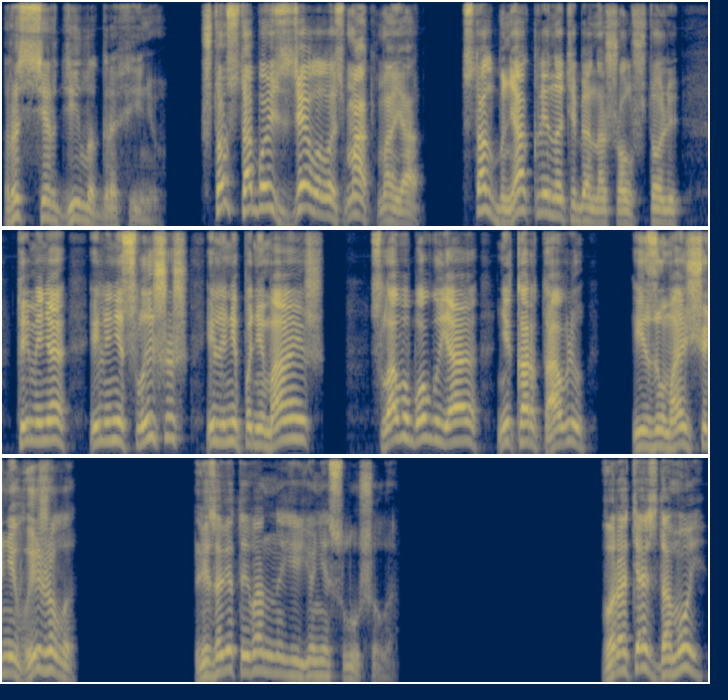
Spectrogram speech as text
рассердила графиню. «Что с тобой сделалось, мать моя? Столбняк ли на тебя нашел, что ли? Ты меня или не слышишь, или не понимаешь? Слава богу, я не картавлю, и из ума еще не выжила». Лизавета Ивановна ее не слушала. Воротясь домой,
